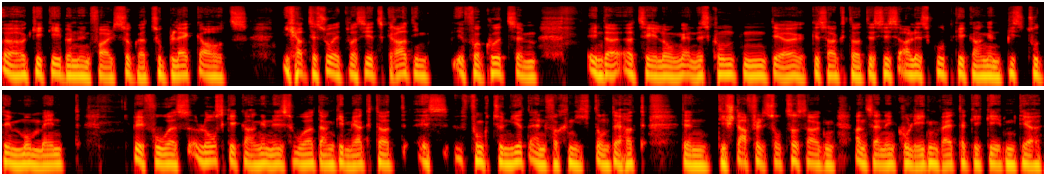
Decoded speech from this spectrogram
äh, gegebenenfalls sogar zu Blackouts. Ich hatte so etwas jetzt gerade vor kurzem in der Erzählung eines Kunden, der gesagt hat, es ist alles gut gegangen bis zu dem Moment, bevor es losgegangen ist, wo er dann gemerkt hat, es funktioniert einfach nicht und er hat den, die Staffel sozusagen an seinen Kollegen weitergegeben, der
